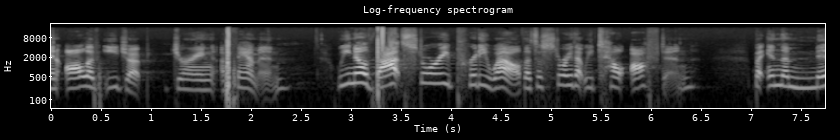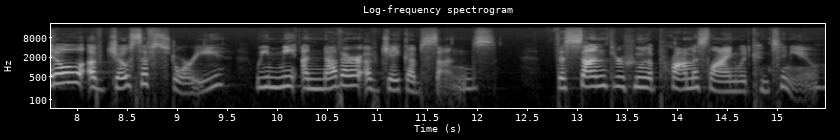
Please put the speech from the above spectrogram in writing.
and all of Egypt during a famine. We know that story pretty well. That's a story that we tell often. But in the middle of Joseph's story, we meet another of Jacob's sons, the son through whom the promised line would continue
